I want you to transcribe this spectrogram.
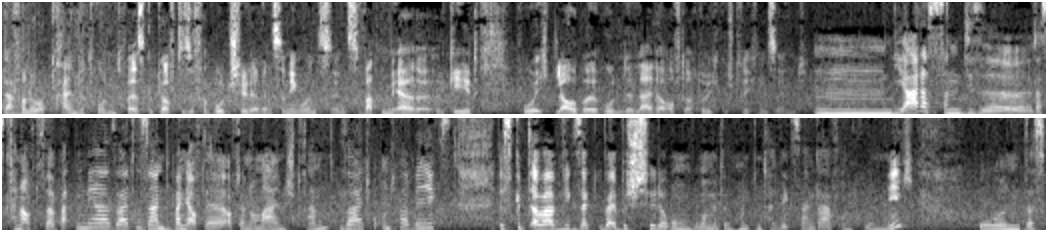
Darf man überhaupt rein mit Hund? Weil es gibt ja oft diese Verbotsschilder, wenn es dann irgendwo ins, ins Wattenmeer äh, geht, wo ich glaube, Hunde leider oft auch durchgestrichen sind. Ja, das ist dann diese, das kann auf dieser Wattenmeerseite sein. Die waren ja auf der, auf der normalen Strandseite unterwegs. Es gibt aber, wie gesagt, überall Beschilderungen, wo man mit dem Hund unterwegs sein darf und wo nicht. Und das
